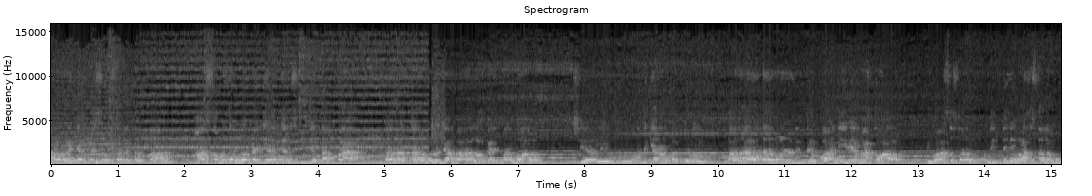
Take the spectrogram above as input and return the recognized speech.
అరవై డెబ్బై సంవత్సరాలు తప్ప ఆ సంవత్సరంలో దేవుడు తెలుసుకుంటే తప్ప తర తరతరముల నుండి ఆ మహాలోకానికి మనము చేరలేము. అందుకే అన్నాడు భక్తుడు తరతరముల నుండి ప్రభు నీవే మాకు నివాస స్థలము నిత్య నివాస స్థలము.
